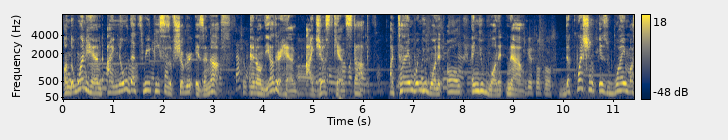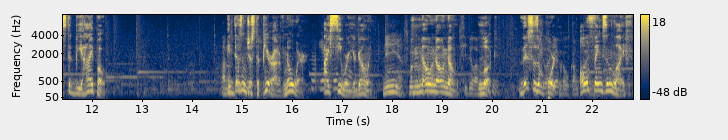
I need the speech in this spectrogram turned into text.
On the one hand, I know that three pieces of sugar is enough. And on the other hand, I just can't stop. A time when you want it all and you want it now. The question is why must it be hypo? It doesn't just appear out of nowhere. I see where you're going. No, no, no. Look, this is important. All things in life,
